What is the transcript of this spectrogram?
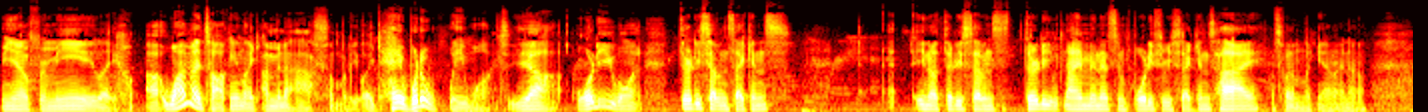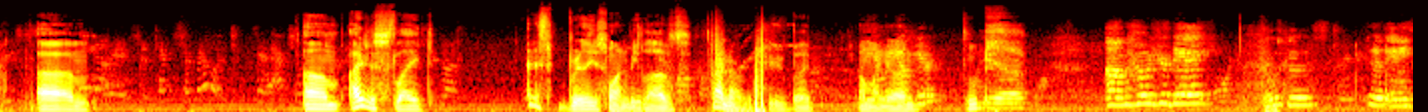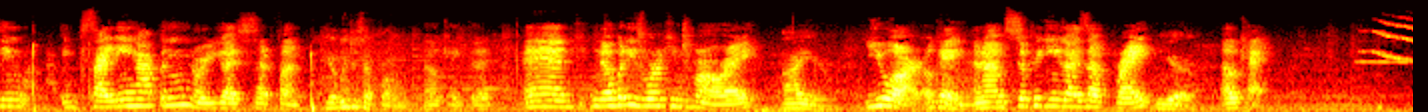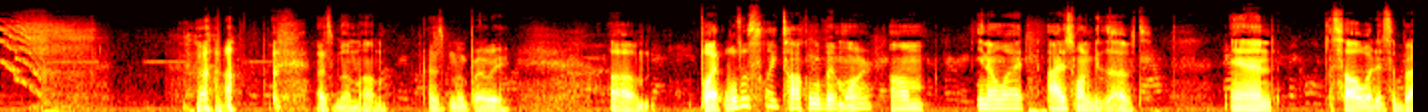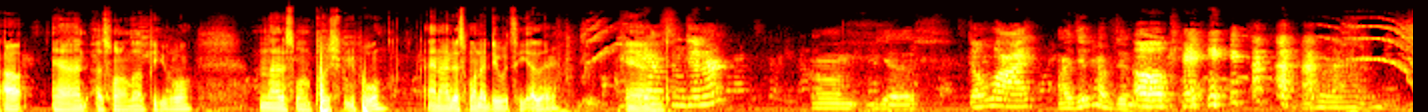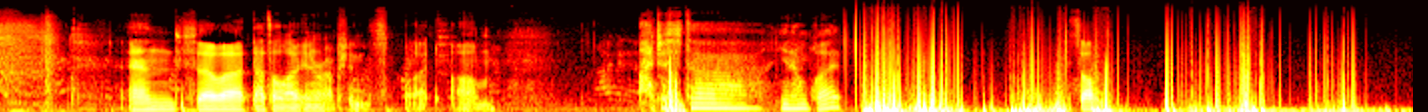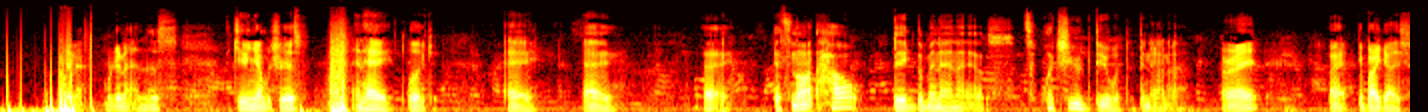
you know for me like uh, why am i talking like i'm gonna ask somebody like hey what do we want? Yeah what do you want? 37 seconds. You know 37 39 minutes and 43 seconds. Hi. That's what i'm looking at right now. Um um i just like I just really just want to be loved. I know you, but oh my god. Oops. Yeah. Um, how was your day? It was good. Did anything exciting happen, or you guys just had fun? Yeah, we just had fun. Okay, good. And nobody's working tomorrow, right? I am. You are. Okay, Mhm. and I'm still picking you guys up, right? Yeah. Okay. That's my mom. That's my brother. Um, but we'll just like talk a little bit more. Um, you know what? I just want to be loved, and that's all what it's about. And I just want to love people, and I just want to push people, and I just want to do it together. Did you And have some dinner? Um, yes. Don't lie. I did have dinner. Oh, okay. and so uh, that's a lot of interruptions, but um, I just uh, you know what? It's all. We're gonna, we're gonna end this. Keeping up with Tris. And hey, look. Hey, hey, hey. It's not how big the banana is. It's what you do with the banana. Alright? Alright, goodbye guys.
